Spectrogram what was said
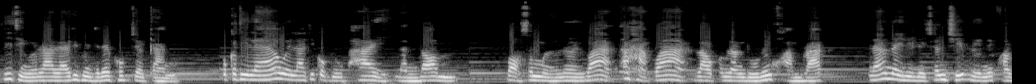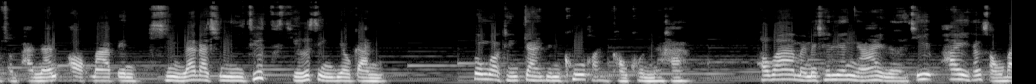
ที่ถึงเวลาแล้วที่คุณจะได้พบเจอกัน ปกติแล้วเวลาที่กบดูไพ่ลันดอม บอกเสมอเลยว่าถ้าหากว่าเรากำลังดูเรื่องความรัก แล้วใน relationship หรือในความสัมพันธ์นั้นออกมาเป็นคิงและราชินีที่ถือสิ่งเดียวกันบ่งบอกถึงการเป็นคู่ของของคนนะคะ เพราะว่ามันไม่ใช่เรื่องง่ายเลยที่ไพ่ทั้งสองใบ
